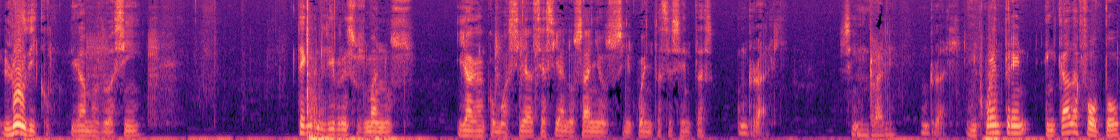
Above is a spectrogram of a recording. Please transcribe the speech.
lúdico, digámoslo así. Tengan el libro en sus manos y hagan como hacía, se hacía en los años 50, 60, un rally. ¿sí? Un rally. Un rally. Encuentren en cada foto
